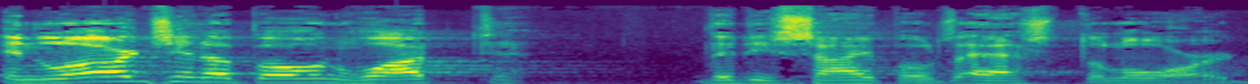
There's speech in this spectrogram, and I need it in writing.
enlarging upon what the disciples asked the Lord.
